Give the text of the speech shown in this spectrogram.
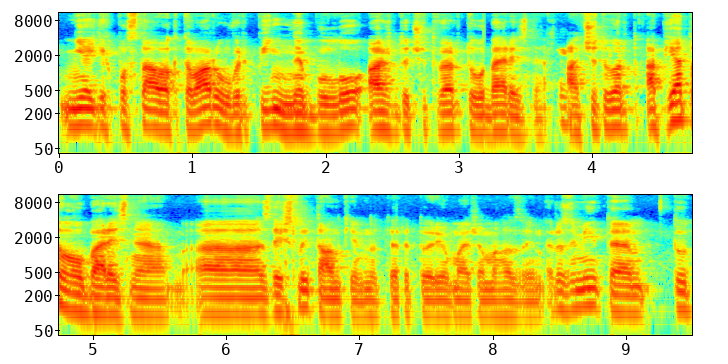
ніяких поставок товару в Ірпінь не було аж до 4 березня. А 4, а 5 березня е, зайшли танки на територію майже магазину. Розумієте, тут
